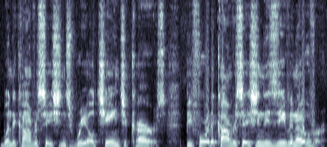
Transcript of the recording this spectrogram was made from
when the conversation's real, change occurs before the conversation is even over.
